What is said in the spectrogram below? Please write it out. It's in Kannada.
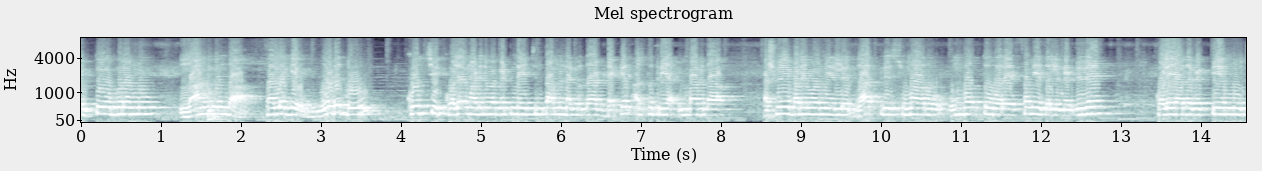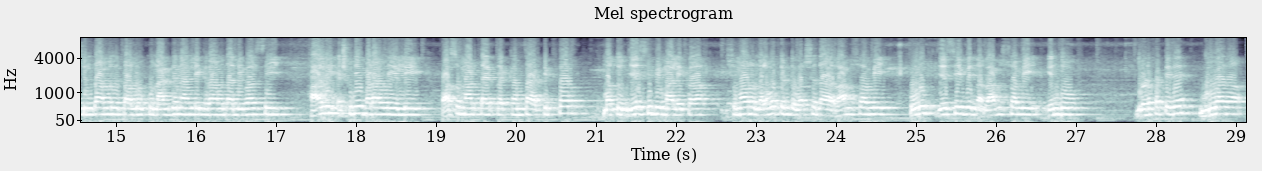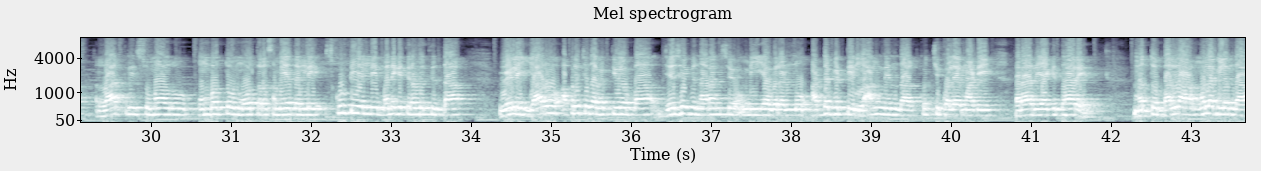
ವ್ಯಕ್ತಿಯೊಬ್ಬರನ್ನು ಲಾಂಗ್ನಿಂದ ತಲೆಗೆ ಒಡೆದು ಕೊಚ್ಚಿ ಕೊಲೆ ಮಾಡಿರುವ ಘಟನೆ ಚಿಂತಾಮಣಿ ನಗರದ ಡೆಕ್ಕನ್ ಆಸ್ಪತ್ರೆಯ ಹಿಂಭಾಗದ ಅಶ್ವಿನಿ ಬಡಾವಣೆಯಲ್ಲಿ ರಾತ್ರಿ ಸುಮಾರು ಒಂಬತ್ತೂವರೆ ಸಮಯದಲ್ಲಿ ನಡೆದಿದೆ. ಕೊಲೆಯಾದ ವ್ಯಕ್ತಿಯನ್ನು ಚಿಂತಾಮಣಿ ತಾಲೂಕು ನಾಗದೇನಹಳ್ಳಿ ಗ್ರಾಮದ ನಿವಾಸಿ ಹಾಲಿ ಅಶ್ವಿನಿ ಬಡಾವಣೆಯಲ್ಲಿ ವಾಸ ಮಾಡ್ತಾ ಇರತಕ್ಕಂತಹ ಟಿಪ್ಪರ್ ಮತ್ತು ಜೆಸಿಬಿ ಮಾಲೀಕ ಸುಮಾರು ನಲವತ್ತೆಂಟು ವರ್ಷದ ರಾಮಸ್ವಾಮಿ ಉರುಫ್ ಜೆಸಿಬಿ ರಾಮಸ್ವಾಮಿ ಎಂದು ದೃಢಪಟ್ಟಿದೆ. ಗುರುವಾರ ರಾತ್ರಿ ಸುಮಾರು ಒಂಬತ್ತು ಮೂವತ್ತರ ಸಮಯದಲ್ಲಿ ಸ್ಕೂಟಿಯಲ್ಲಿ ಮನೆಗೆ ತೆರಳುತ್ತಿದ್ದ ವೇಳೆ ಯಾರೋ ಅಪರಿಚಿತ ವ್ಯಕ್ತಿಯೊಬ್ಬ ಜೆಸಿಬಿ ನಾರಾಯಣ ಸ್ವಾಮಿ ಅವರನ್ನು ಅಡ್ಡಗಟ್ಟಿ ಲಾಂಗ್ನಿಂದ ಕೊಚ್ಚಿ ಕೊಲೆ ಮಾಡಿ ಪರಾರಿಯಾಗಿದ್ದಾರೆ. ಮತ್ತು ಬಲ್ಲ ಮೂಲಗಳಿಂದ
